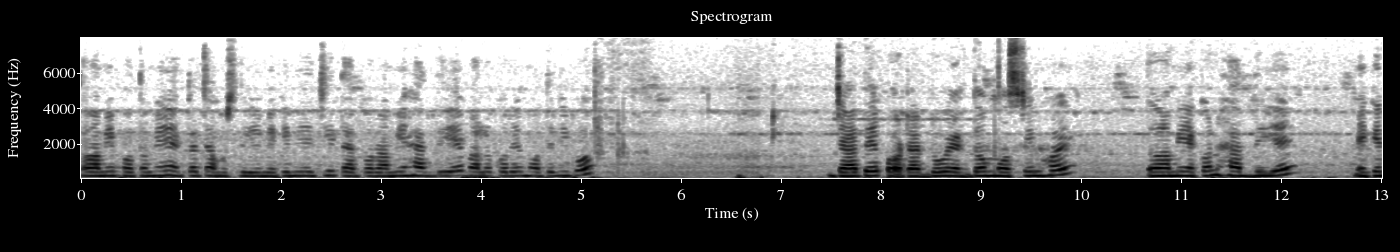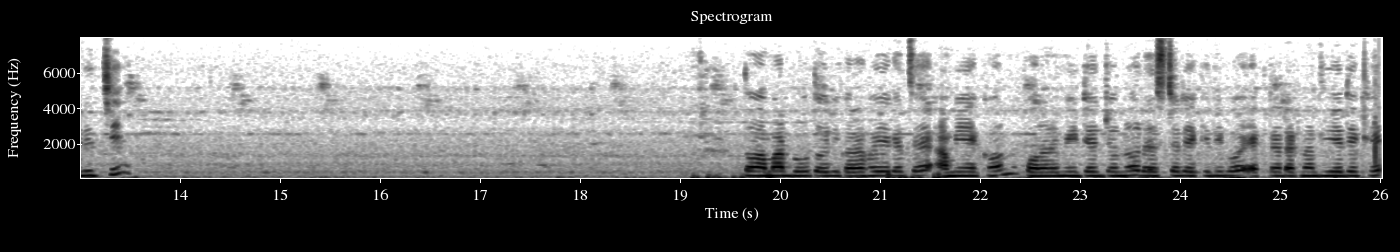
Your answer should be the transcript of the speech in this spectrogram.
তো আমি প্রথমে একটা চামচ দিয়ে মেখে নিয়েছি, তারপর আমি হাত দিয়ে ভালো করে মতে নিব। যাতে পটার ডো একদম মসৃণ হয়। তো আমি এখন হাত দিয়ে মেখে নিচ্ছি। তো আমার ডো তৈরি করা হয়ে গেছে। আমি এখন পনেরো মিনিটের জন্য রেস্টে রেখে দিব। একটা ডাকনা দিয়ে রেখে।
